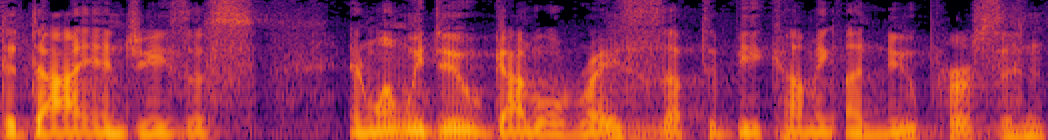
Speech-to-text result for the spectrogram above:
to die in Jesus. And when we do, God will raise us up to becoming a new person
